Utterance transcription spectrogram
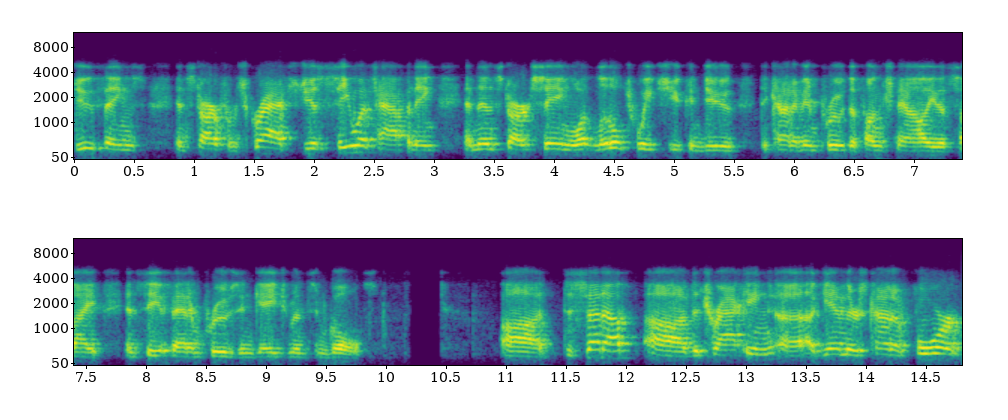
do things and start from scratch. Just see what's happening and then start seeing what little tweaks you can do to kind of improve the functionality of the site and see if that improves engagements and goals. Uh, to set up uh, the tracking, uh, again, there's kind of four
